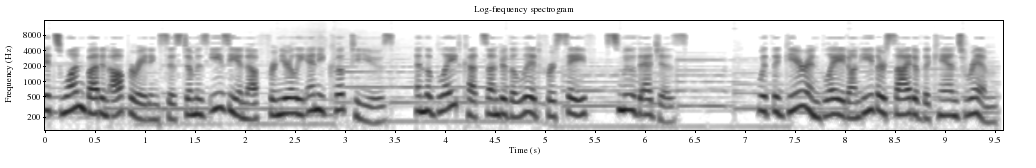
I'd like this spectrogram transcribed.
Its one-button operating system is easy enough for nearly any cook to use, and the blade cuts under the lid for safe, smooth edges. With the gear and blade on either side of the can's rim,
